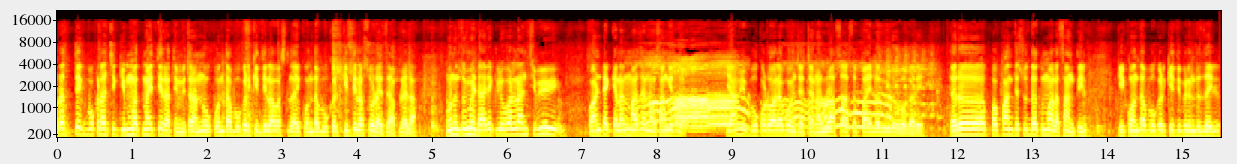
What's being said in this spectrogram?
प्रत्येक बोकडाची किंमत माहिती राहते मित्रांनो कोणता बोकड कितीला बसला आहे कोणता बोकड कितीला सोडायचा आहे आपल्याला. म्हणून तुम्ही डायरेक्टली वडिलांची बी कॉन्टॅक्ट केला आणि माझं नाव सांगितलं. की आम्ही बोकडवाल्या बोनच्या चॅनलवर असं असं पाहिलं व्हिडिओ वगैरे. तर पप्पान ते सुद्धा तुम्हाला सांगतील की कोणता बोकड कितीपर्यंत जाईल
